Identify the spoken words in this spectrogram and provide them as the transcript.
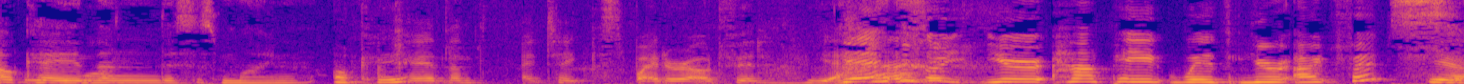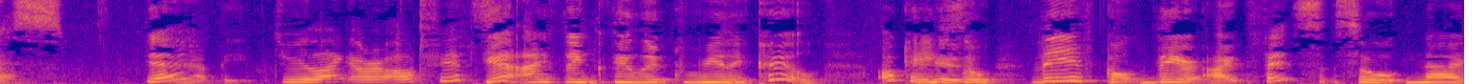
Okay, One. then this is mine. Okay. Okay, then I take the spider outfit. Yeah. so you're happy with your outfits? Yeah. Yes. Yeah. Happy. Do you like our outfits? Yeah, I think they look really cool. Okay, Good. so they've got their outfits. So now,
